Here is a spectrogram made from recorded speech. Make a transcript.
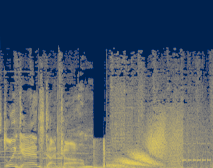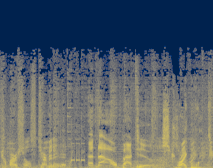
TextLinkAds.com. Commercials terminated. And now back to Strike Point.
